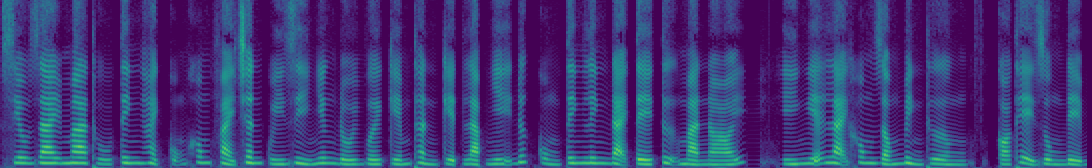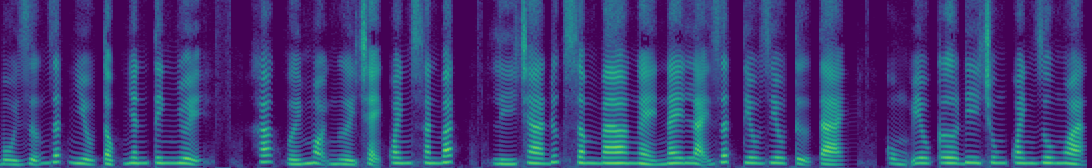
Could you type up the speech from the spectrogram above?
siêu giai ma thú tinh hạch cũng không phải chân quý gì nhưng đối với kiếm thần kiệt lạp nhĩ đức cùng tinh linh đại tế tự mà nói, ý nghĩa lại không giống bình thường, có thể dùng để bồi dưỡng rất nhiều tộc nhân tinh nhuệ. Khác với mọi người chạy quanh săn bắt, Lý cha Đức Sâm ba ngày nay lại rất tiêu diêu tự tại, cùng yêu cơ đi chung quanh du ngoạn,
